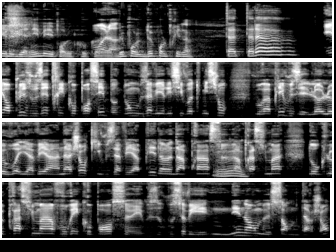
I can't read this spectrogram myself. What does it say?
Et le bien-aimé, pour le coup. quoi. Voilà. Deux, pour le, deux pour le prix d'un. Ta ta da Et en plus, vous êtes récompensé. Donc, donc vous avez réussi votre mission. Vous vous rappelez, vous le, le- il y avait un agent qui vous avait appelé d'un prince, Mhm. un prince humain. Donc le prince humain vous récompense et vous, vous recevez une énorme somme d'argent.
